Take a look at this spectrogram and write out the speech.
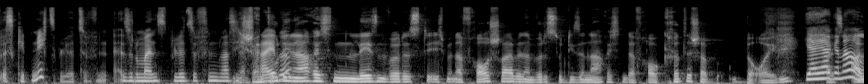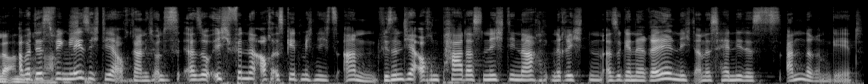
es gibt nichts blöd zu finden. Also du meinst blöd zu finden, was ich Wenn du die schreibe? Nachrichten lesen würdest, die ich mit einer Frau schreibe, dann würdest du diese Nachrichten der Frau kritischer be- beäugen. Ja, ja, genau. Aber deswegen lese ich die ja auch gar nicht. Und es, also ich finde auch, es geht mich nichts an. Wir sind ja auch ein Paar, das nicht die Nachrichten, also generell nicht an das Handy des anderen geht.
